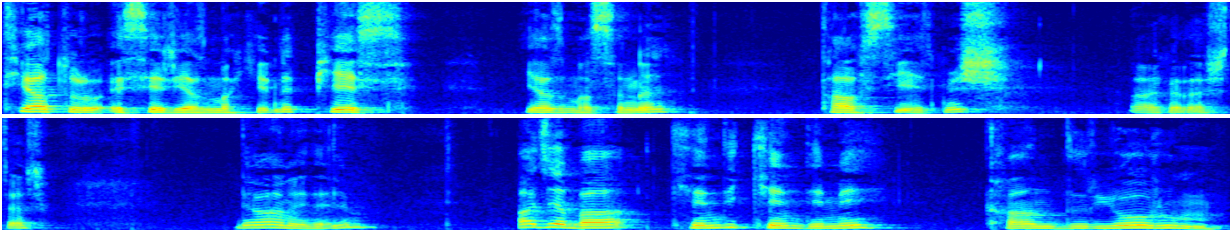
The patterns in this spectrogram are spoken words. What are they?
tiyatro eser yazmak yerine piyes yazmasını tavsiye etmiş arkadaşlar. Devam edelim. Acaba kendi kendimi kandırıyorum.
